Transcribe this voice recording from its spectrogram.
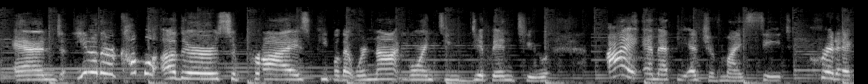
And, you know, there are a couple other surprise people that we're not going to dip into. I am at the edge of my seat. Critic,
